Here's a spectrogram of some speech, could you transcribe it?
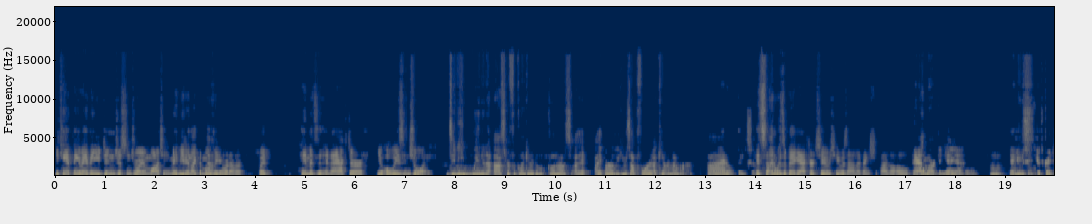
you can't think of anything you didn't just enjoy him watching. Maybe you didn't like the movie or whatever, but him as an, an actor, you always enjoy. Didn't he win an Oscar for Glengarry Glen Glen Ross? I, I, or he was up for it. I can't remember. Um, I don't think so. His son was a big actor too. She was on, I think, Chicago Hope. Adam Arkin, yeah, yeah. hmm, Yeah, he was he was great.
